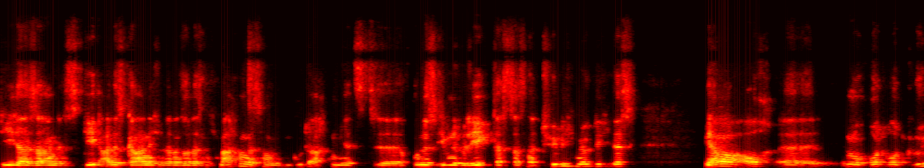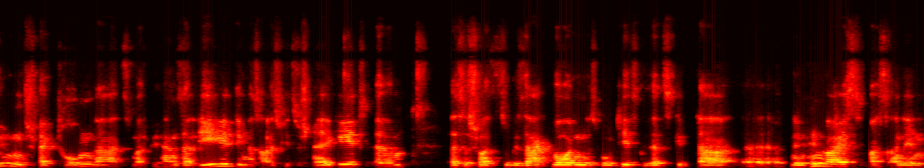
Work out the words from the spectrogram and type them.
die da sagen, das geht alles gar nicht oder man soll das nicht machen. Das haben wir im Gutachten jetzt äh, auf Bundesebene belegt, dass das natürlich möglich ist. Wir haben aber auch äh, im rot-rot-grünen Spektrum, da zum Beispiel Herrn Saleh, dem das alles viel zu schnell geht, ähm, das ist schon was zu gesagt worden. Das Mobilitätsgesetz gibt da äh, einen Hinweis, was an den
